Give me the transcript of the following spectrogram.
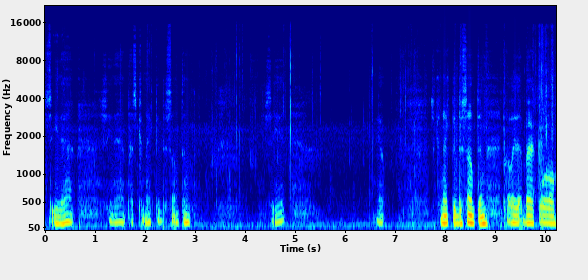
See that? See that? That's connected to something. You see it? Yep. It's connected to something. Probably that back wall.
